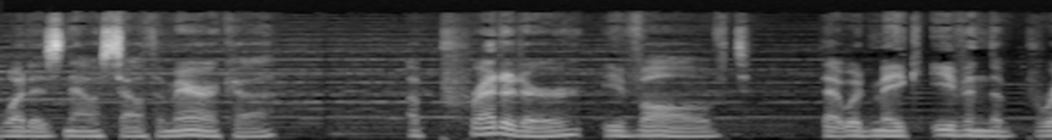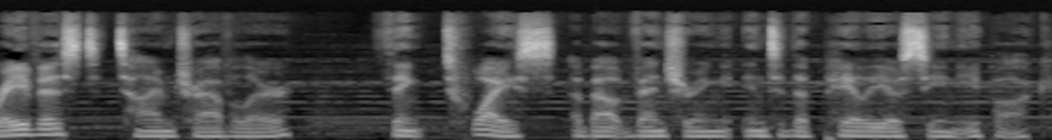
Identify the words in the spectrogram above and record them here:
what is now South America, a predator evolved that would make even the bravest time traveler think twice about venturing into the Paleocene epoch.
